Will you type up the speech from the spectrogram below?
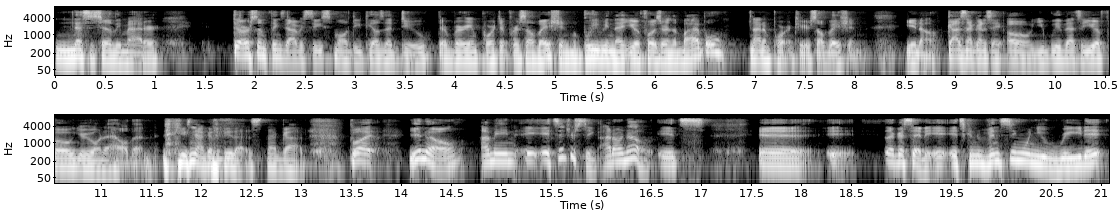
necessarily matter there are some things, obviously, small details that do. They're very important for salvation. But believing that UFOs are in the Bible, not important to your salvation. You know, God's not going to say, "Oh, you believe that's a UFO? You're going to hell." Then He's not going to do that. It's not God. But you know, I mean, it, it's interesting. I don't know. It's uh, it, like I said, it, it's convincing when you read it,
